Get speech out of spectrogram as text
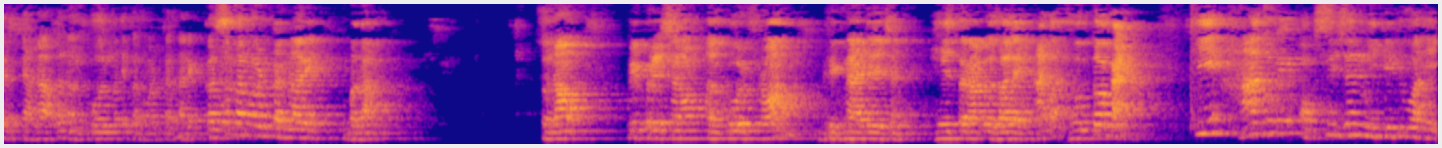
तर त्याला आपण अल्कोहोलमध्ये कन्वर्ट करणार आहे. कसं कन्वर्ट करणार आहे? बघा. So now preparation of alcohol from ग्रिग्नायझेशन हे तर आपलं झालंय. आता होतं काय? की हा जो काही ऑक्सिजन निगेटिव्ह आहे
